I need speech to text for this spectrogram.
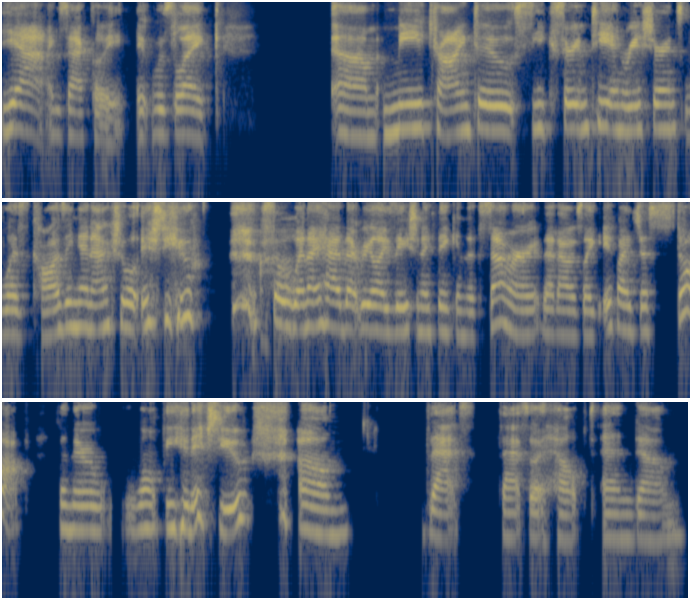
Yeah, exactly. It was like um, me trying to seek certainty and reassurance was causing an actual issue. so uh-huh. when I had that realization, I think in the summer, that I was like, if I just stop, then there won't be an issue. Um, that's that's what helped, and um,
